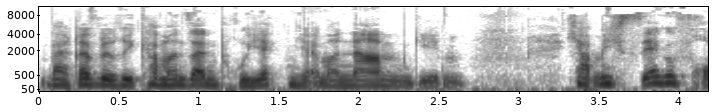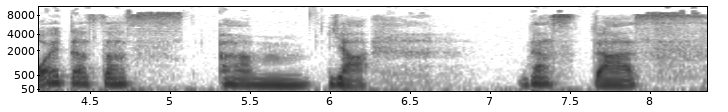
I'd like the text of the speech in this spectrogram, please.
Bei Revelry kann man seinen Projekten ja immer Namen geben. Ich habe mich sehr gefreut, dass das, ähm, ja, dass das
